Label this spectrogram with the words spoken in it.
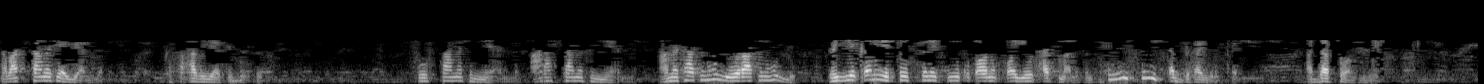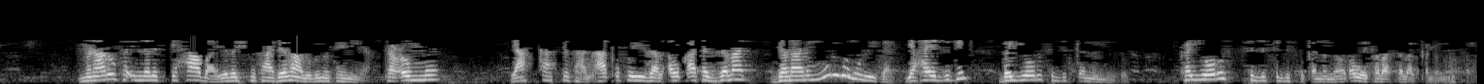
ሰባት ዓመት ያያለ ከሰሃቢያት ይደርሳል ሶስት ዓመት እንያለ አራት ዓመት እንያለ ዓመታትን ሁሉ ወራትን ሁሉ በየቀኑ የተወሰነች ንቁጣ ንቁጣ እየወጣች ማለት ነው። ትንሽ ትንሽ ጠብታ እየወጣች አዳርሰዋል። ምን አሉ? ፈኢነል ኢስቲሃባ የበሽታ ደም አሉ ብኑ ተይሚያ ተዑሙ ያካትታል፣ አቅፎ ይይዛል። አውቃተ ዘማን ዘማንን ሙሉ በሙሉ ይይዛል። የሀይድ ግን በየወሩ ስድስት ቀን ነው የሚይዘው። ከየወሩ ስድስት ስድስት ቀን ነው የሚያወጣው ወይ ሰባት ሰባት ቀን ነው የሚያወጣው።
